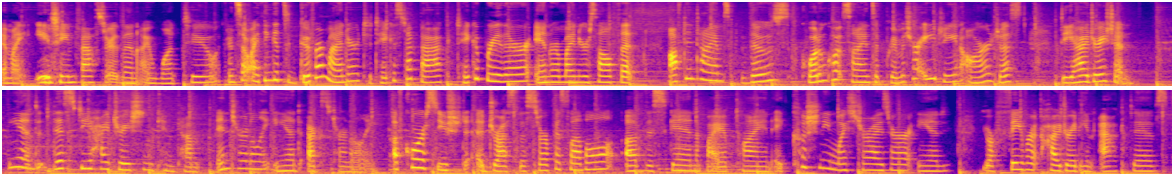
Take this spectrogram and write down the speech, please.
am I aging faster than I want to? And so I think it's a good reminder to take a step back, take a breather, and remind yourself that oftentimes those quote unquote signs of premature aging are just dehydration. And this dehydration can come internally and externally. Of course, you should address the surface level of the skin by applying a cushiony moisturizer and your favorite hydrating actives.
